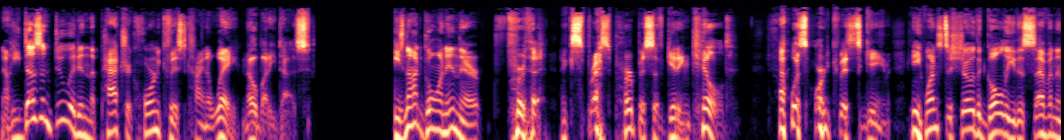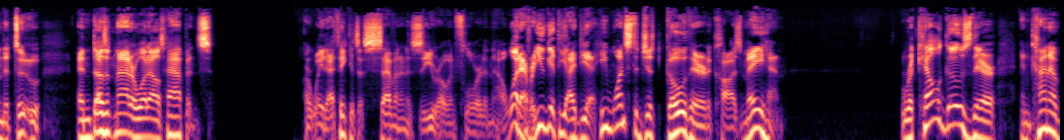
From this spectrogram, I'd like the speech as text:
Now, he doesn't do it in the Patrick Hornqvist kind of way. Nobody does. He's not going in there for the express purpose of getting killed. That was Hornqvist's game. He wants to show the goalie the seven and the two, and doesn't matter what else happens. or wait, I think it's a seven and a zero in Florida now. Whatever, you get the idea. He wants to just go there to cause mayhem. Rakell goes there and kind of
